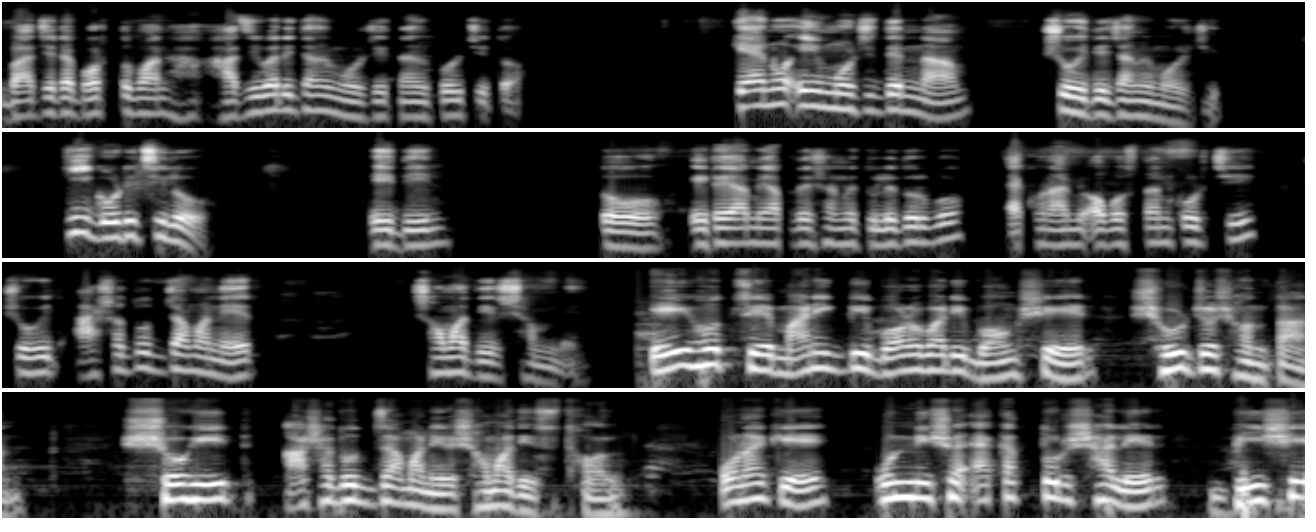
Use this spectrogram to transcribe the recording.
বা যেটা বর্তমান হাজীবাড়ি জামে মসজিদ নামে পরিচিত। কেন এই মসজিদের নাম শহীদি জামে মসজিদ? কি ঘটেছিল এই দিন? তো এটাই আমি আপনাদের সামনে তুলে ধরবো। এখন আমি অবস্থান করছি শহীদ আসাদুজ্জামানের সমাধির সামনে। এই হচ্ছে মানিকদি বড়বাড়ি বংশের সূর্য সন্তান, শহীদ আসাদুজ্জামানের সমাধিস্থল। ওনাকে উনিশশো একাত্তর সালের বিশে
